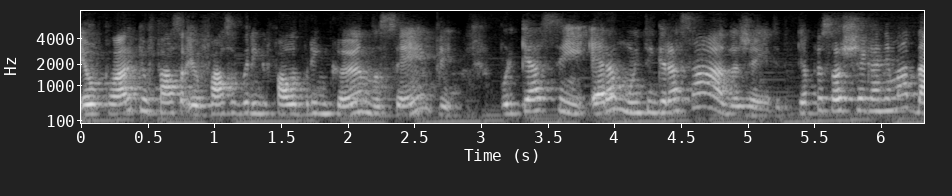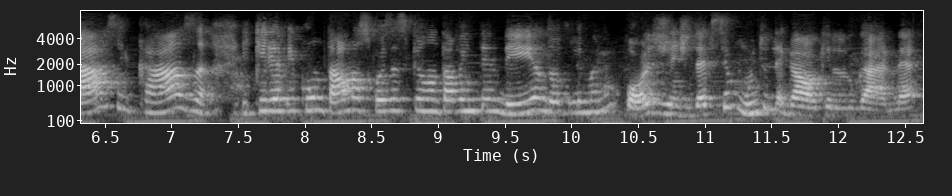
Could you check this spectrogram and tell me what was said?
eu, claro que eu faço, eu faço brin falo brincando sempre, porque assim, era muito engraçado, gente. Porque a pessoa chega animadaça em casa e queria me contar umas coisas que eu não tava entendendo. Eu falei, mas não pode, gente, deve ser muito legal aquele lugar, né?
